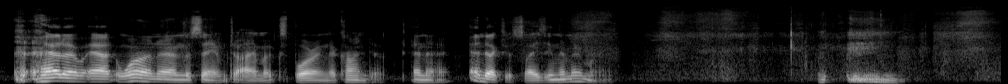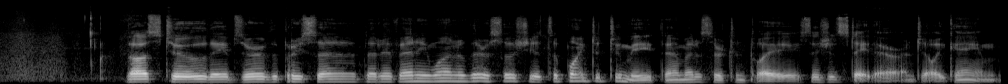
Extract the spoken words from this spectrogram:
had at one and the same time exploring the conduct and uh, and exercising the memory. Thus, too, they observed the precept that if any one of their associates appointed to meet them at a certain place, they should stay there until he came.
